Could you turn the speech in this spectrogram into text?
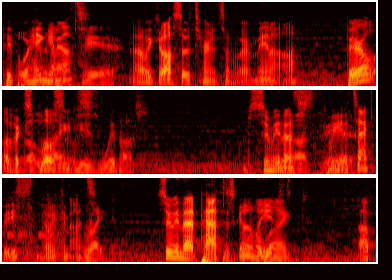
people were hanging out. Uh, we could also turn some of our mana off. Barrel of The light explosives. is with us. I'm assuming Do that's. Can we attack these? No, we cannot. Right. Assuming that path is going to lead up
